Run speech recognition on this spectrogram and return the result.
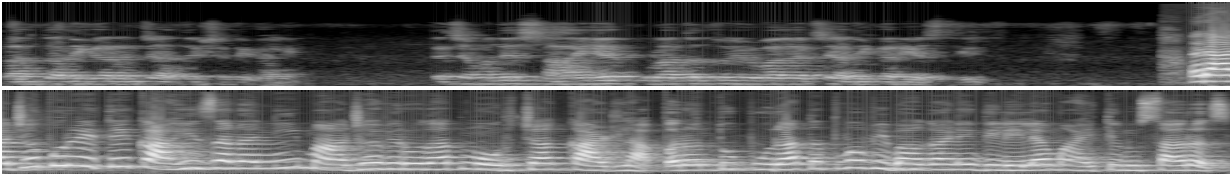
प्रांताधिकाऱ्यांच्या अध्यक्षतेखाली. त्याच्यामध्ये सहाय्यक पुरातत्व विभागाचे अधिकारी असतील राजापूर येथे काही जणांनी माझ्या विरोधात मोर्चा काढला परंतु पुरातत्व विभागाने दिलेल्या माहितीनुसारच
